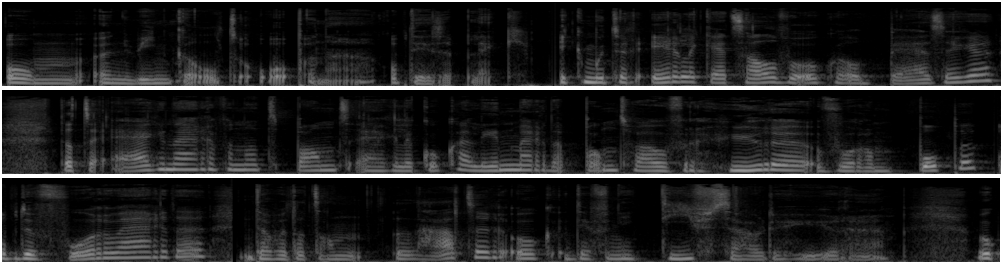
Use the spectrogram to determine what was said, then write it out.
om een winkel te openen op deze plek. Ik moet er eerlijkheidshalve ook wel bij zeggen dat de eigenaar van het pand eigenlijk ook alleen maar dat pand wou verhuren voor een pop-up op de voorwaarde dat we dat dan later ook definitief zouden huren. We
